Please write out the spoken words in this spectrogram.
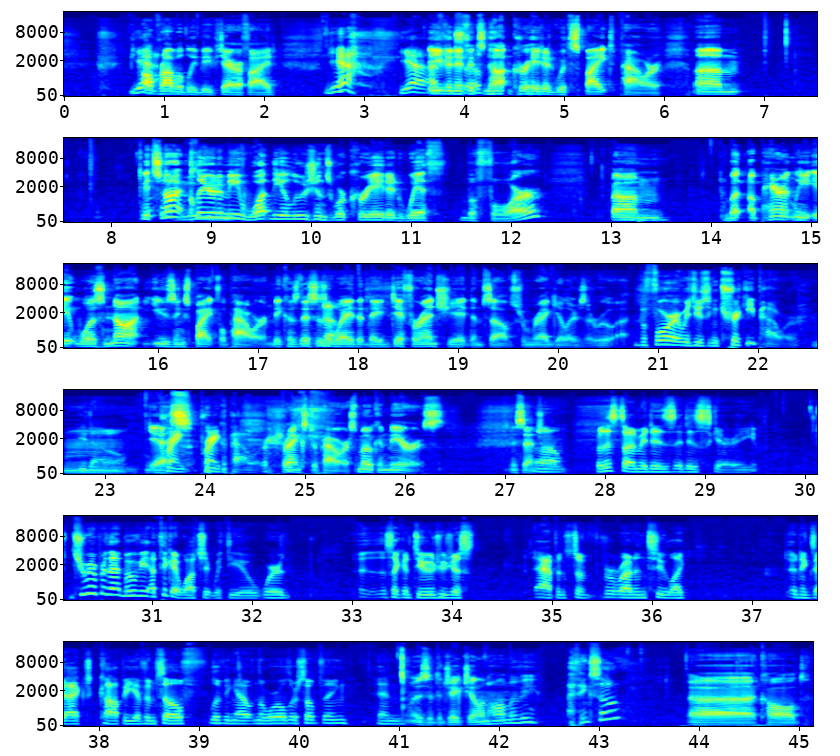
Yeah. I'll probably be terrified, yeah. Yeah. I even if so. it's not created with spite power. Um, it's not clear to me what the illusions were created with before. Um, Mm-hmm. But apparently, it was not using spiteful power because this is a way that they differentiate themselves from regular Zorua. Before it was using tricky power, you know, Mm, yes. prank prank power. Prankster power, smoke and mirrors, essentially. um, but this time it is it is scary. Do you remember that movie? I think I watched it with you, where uh, it's like a dude who just happens to run into like an exact copy of himself living out in the world or something, and is it the Jake Gyllenhaal movie? I think so. uh, called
